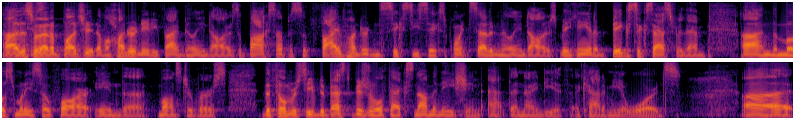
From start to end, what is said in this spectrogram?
Uh, this one had a budget of 185 million dollars, a box office of 566.7 million dollars, making it a big success for them, uh, and the most money so far in the MonsterVerse. The film received a Best Visual Effects nomination at the 90th Academy Awards. Uh,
